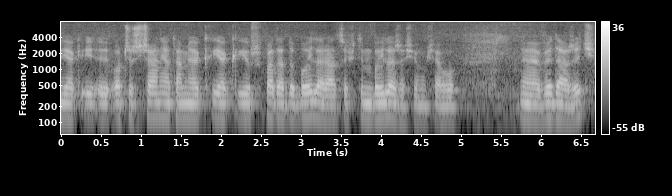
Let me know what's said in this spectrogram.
jak y, y, oczyszczania, tam jak, jak już wpada do boilera, coś w tym boilerze się musiało e, wydarzyć.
